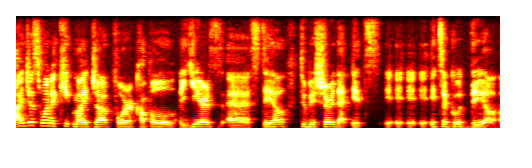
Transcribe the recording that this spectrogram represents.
I just want to keep my job for a couple years uh, still to be sure that it's it, it, it's a good deal.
